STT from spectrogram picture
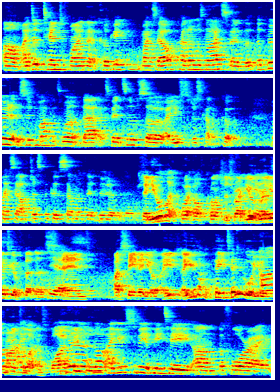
Um, I did tend to find that cooking myself kind of was nice, and the, the food at the supermarkets weren't that expensive, so I used to just kind of cook myself just because some of their food over there. And you're like quite health conscious, right? You're Yes. really into your fitness, Yes. and I see that you're. Are you, are you like a PT or you're Um, trying to I- like inspire yeah, people? no, I used to be a PT um, before I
